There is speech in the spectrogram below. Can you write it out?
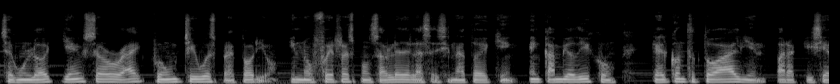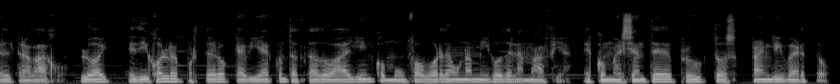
Según Lloyd, James Earl Wright fue un chivo expiatorio y no fue responsable del asesinato de King. En cambio dijo que él contrató a alguien para que hiciera el trabajo. Lloyd le dijo al reportero que había contratado a alguien como un favor de un amigo de la mafia, el comerciante de productos Frank Liberto.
